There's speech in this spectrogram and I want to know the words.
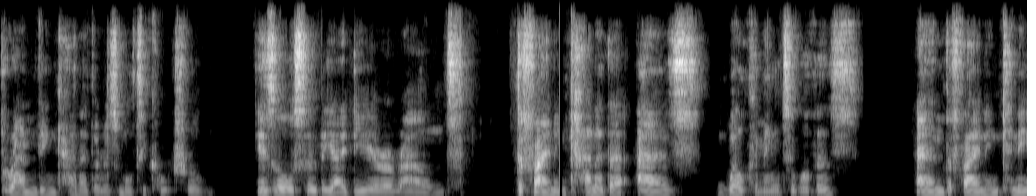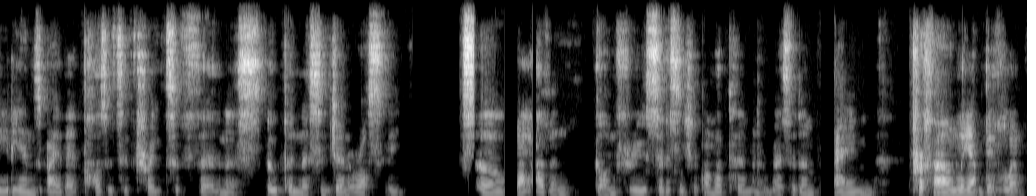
branding Canada as multicultural is also the idea around defining Canada as welcoming to others and defining Canadians by their positive traits of fairness, openness, and generosity. So I haven't gone through citizenship. I'm a permanent resident. I'm profoundly ambivalent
